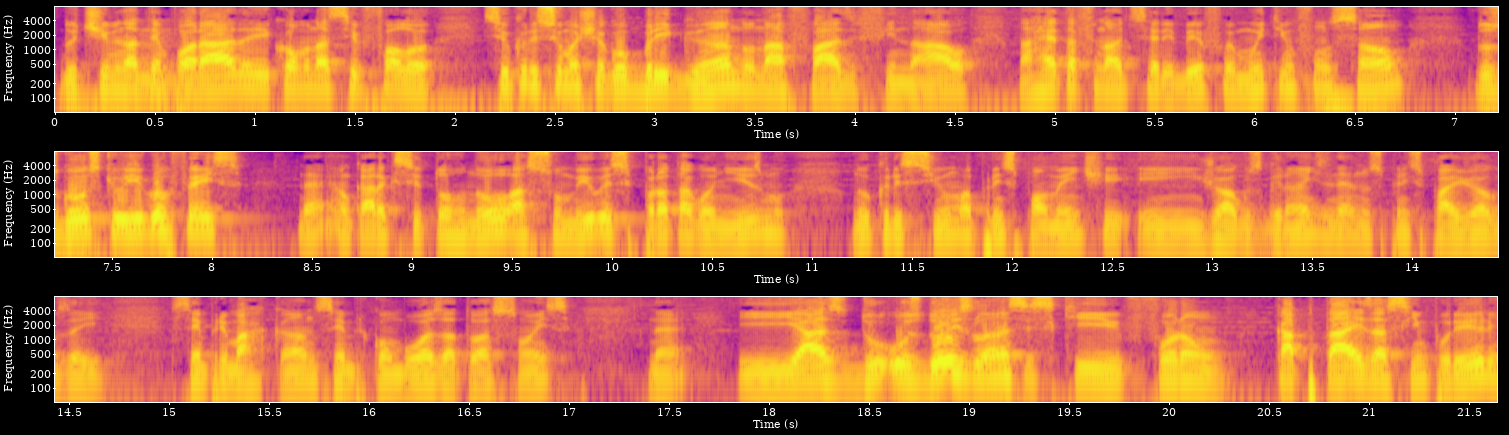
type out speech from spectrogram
do time na hum. temporada. E como o Nassif falou, se o Criciúma chegou brigando na fase final, na reta final de Série B, foi muito em função dos gols que o Igor fez. Né? É um cara que se tornou, assumiu esse protagonismo no Criciúma, principalmente em jogos grandes, né? nos principais jogos aí, sempre marcando, sempre com boas atuações. Né? E as do, os dois lances que foram capitais assim por ele,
